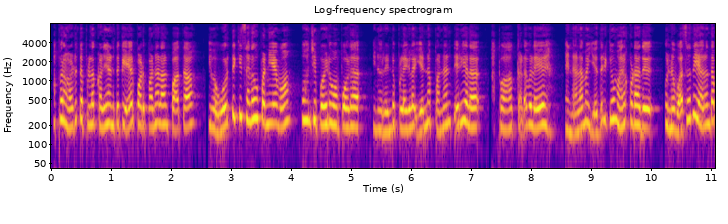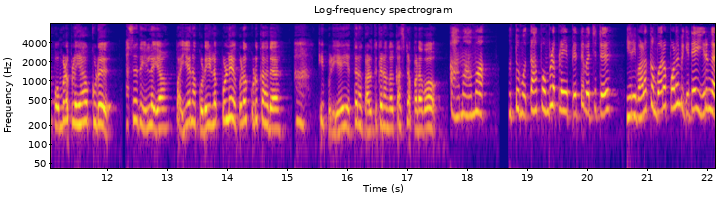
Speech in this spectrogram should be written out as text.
அப்புறம் அடுத்த பிள்ளை கல்யாணத்துக்கு ஏற்பாடு பண்ணலாம்னு பார்த்தா இவ ஒருத்திக்கு செலவு பண்ணியேவோ? போஞ்சி போயிடுவோம் போல. இன்னும் ரெண்டு பிள்ளைகளை என்ன பண்ணன்னு தெரியல. அப்பா கடவுளே என் நிலைமை எதிர்க்கும் வரக்கூடாது. ஒன்னு வசதி இறந்த பொம்பளை பிள்ளையா குடு. வசதி இல்லையா? பையனை கொடு இல்ல பிள்ளைய கூட கொடுக்காத. இப்படியே எத்தனை காலத்துக்கு நாங்க கஷ்டப்படவோ ஆமா ஆமா. முத்து முத்தா பொம்பளை பிள்ளைய பெத்து வச்சுட்டு இனி வழக்கம் போற புலம்பிக்கிட்டே இருங்க.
